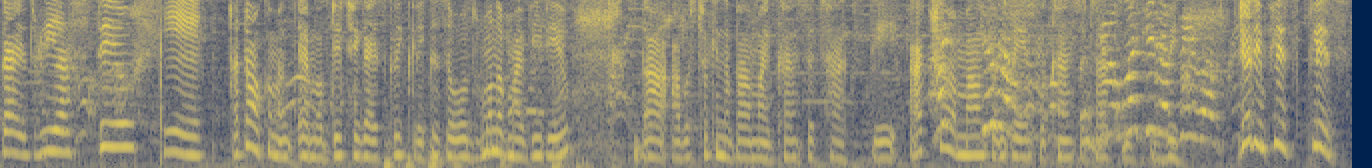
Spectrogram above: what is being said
Guys we are still here i thought i'll come and um, update you guys quickly because it was one of my video that i was talking about my council tax the actual amount i'm paying for council tax is big? Jordan, please please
